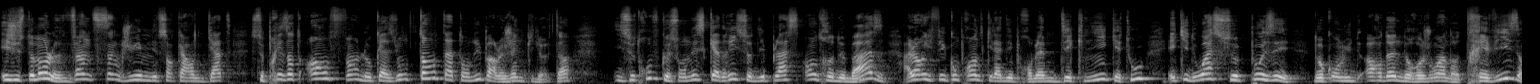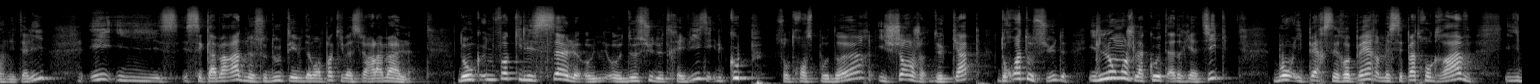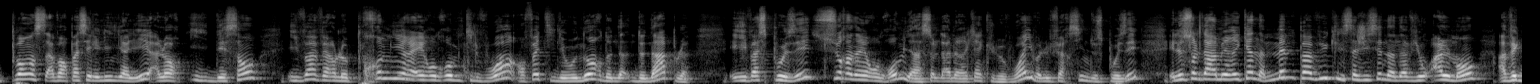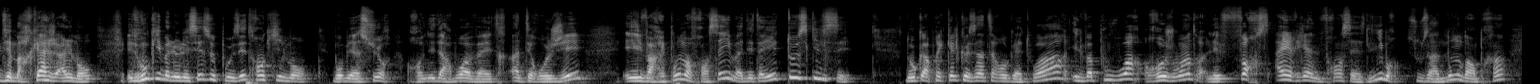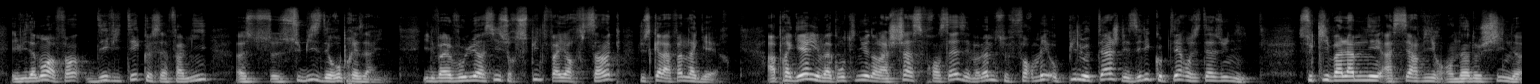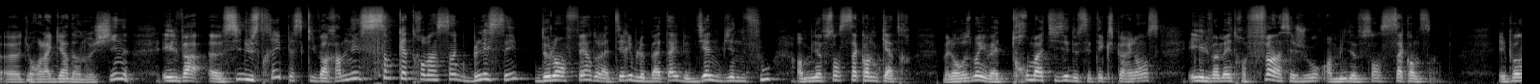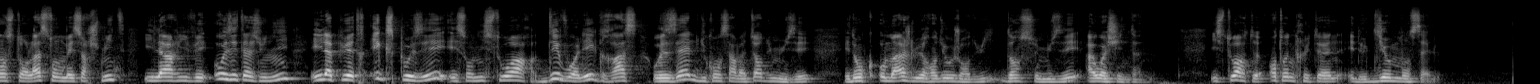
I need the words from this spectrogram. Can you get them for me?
Et justement, le 25 juillet 1944 se présente enfin l'occasion tant attendue par le jeune pilote. Hein il se trouve que son escadrille se déplace entre deux bases, alors il fait comprendre qu'il a des problèmes techniques et tout, et qu'il doit se poser. Donc on lui ordonne de rejoindre Trévise en Italie, et ses camarades ne se doutent évidemment pas qu'il va se faire la malle. Donc une fois qu'il est seul au-dessus de Trévise, il coupe son transpondeur, il change de cap droit au sud, il longe la côte adriatique, Bon, il perd ses repères, mais c'est pas trop grave. Il pense avoir passé les lignes alliées, alors il descend, il va vers le premier aérodrome qu'il voit. En fait, il est au nord de, Naples, et il va se poser sur un aérodrome. Il y a un soldat américain qui le voit, il va lui faire signe de se poser. Et le soldat américain n'a même pas vu qu'il s'agissait d'un avion allemand avec des marquages allemands. Et donc, il va le laisser se poser tranquillement. Bon, bien sûr, René Darbois va être interrogé, et il va répondre en français, il va détailler tout ce qu'il sait. Donc après quelques interrogatoires, il va pouvoir rejoindre les forces aériennes françaises libres sous un nom d'emprunt, évidemment afin d'éviter que sa famille euh, subisse des représailles. Il va évoluer ainsi sur Spitfire 5 jusqu'à la fin de la guerre. Après guerre, il va continuer dans la chasse française et va même se former au pilotage des hélicoptères aux États-Unis. Ce qui va l'amener à servir en Indochine euh, durant la guerre d'Indochine. Et il va euh, s'illustrer parce qu'il va ramener 185 blessés de l'enfer de la terrible bataille de Dien Bien Phu en 1954. Malheureusement, il va être traumatisé de cette expérience et il va mettre fin à ses jours en 1955. Et pendant ce temps-là, son Messerschmitt, il est arrivé aux États-Unis et il a pu être exposé et son histoire dévoilée grâce aux ailes du conservateur du musée. Et donc, hommage lui est rendu aujourd'hui dans ce musée à Washington. Histoire de Antoine Cruton et de Guillaume Moncel.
